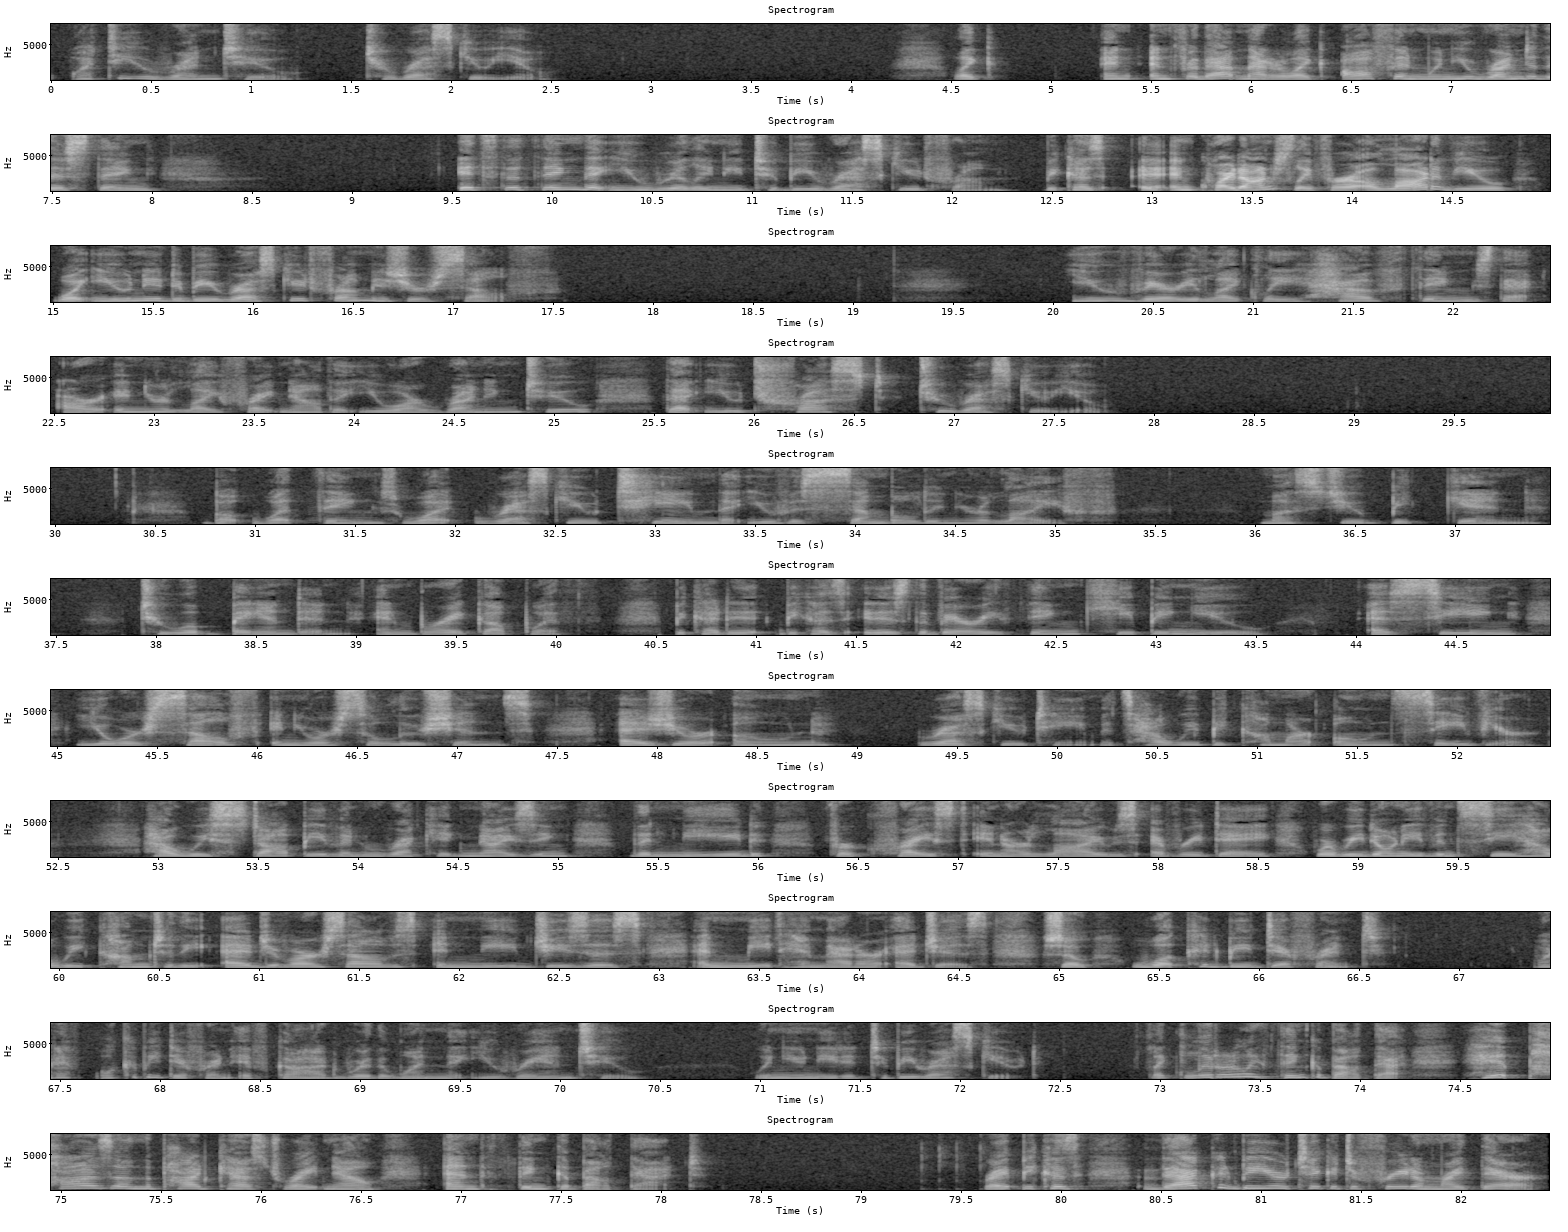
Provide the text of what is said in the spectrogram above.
what do you run to to rescue you? Like, and, and for that matter, like often when you run to this thing, it's the thing that you really need to be rescued from. Because, and quite honestly, for a lot of you, what you need to be rescued from is yourself. You very likely have things that are in your life right now that you are running to that you trust to rescue you. But what things, what rescue team that you've assembled in your life must you begin to abandon and break up with because it, because it is the very thing keeping you as seeing yourself and your solutions as your own rescue team. It's how we become our own savior how we stop even recognizing the need for Christ in our lives every day, where we don't even see how we come to the edge of ourselves and need Jesus and meet him at our edges. So, what could be different? What if what could be different if God were the one that you ran to when you needed to be rescued? Like literally think about that. Hit pause on the podcast right now and think about that. Right? Because that could be your ticket to freedom right there.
